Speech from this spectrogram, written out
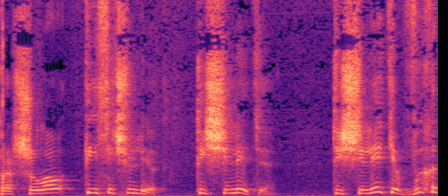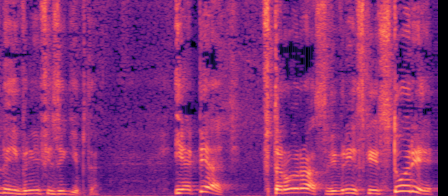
Прошло тысячу лет, тысячелетие. Тысячелетие выхода евреев из Египта. И опять, второй раз в еврейской истории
